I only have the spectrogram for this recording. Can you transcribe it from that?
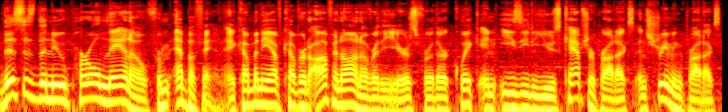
This is the new Pearl Nano from Epiphan, a company I've covered off and on over the years for their quick and easy to use capture products and streaming products,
